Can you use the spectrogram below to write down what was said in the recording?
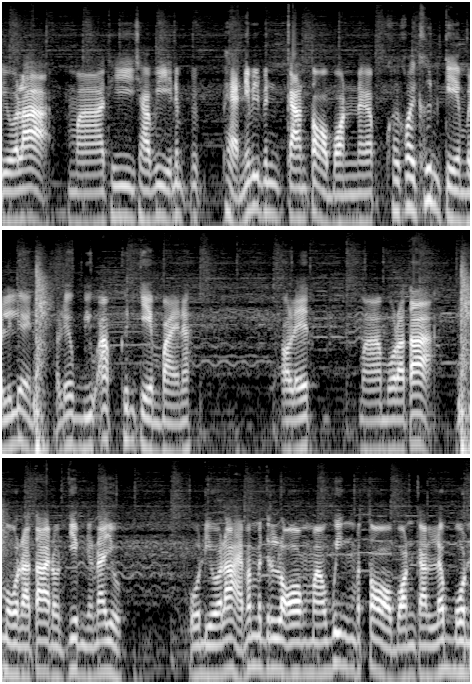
ดิโอล่ามาที่ชาวีนี่แผนนี้มันเป็นการต่อบอลนะครับ ค่อยๆ ขึ้นเกมไปเรื่อยๆนะเขาเรียกบิวอัพขึ้นเกมไปนะตอเรสมาโมราต้าโมราต้าโดนจิ้มยังได้อยู่โกดิโอล่าเห็นว่ามันจะลองมาวิ่งมาต่อบอลกัน แล้วบน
